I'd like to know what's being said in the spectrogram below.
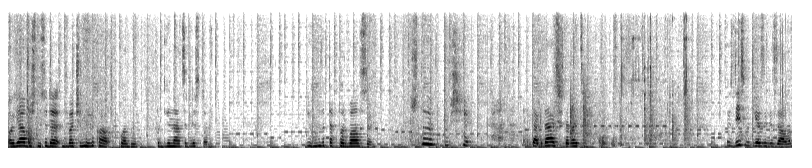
Э, я обычно сюда два черновика кладу. по 12 листов. И он вот так порвался. Что это вообще? Так, дальше давайте. Здесь вот я завязала.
